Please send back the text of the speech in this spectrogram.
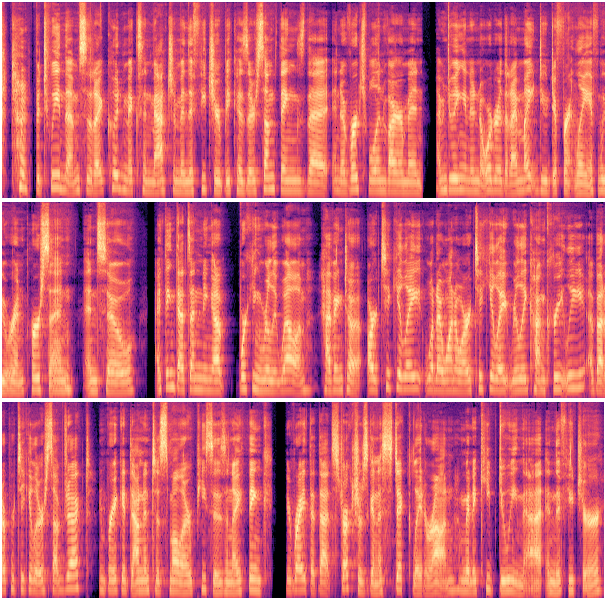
between them so that I could mix and match them in the future because there's some things that in a virtual environment I'm doing in an order that I might do differently if we were in person. And so I think that's ending up working really well. I'm having to articulate what I want to articulate really concretely about a particular subject and break it down into smaller pieces. And I think you're right that that structure is going to stick later on. I'm going to keep doing that in the future.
